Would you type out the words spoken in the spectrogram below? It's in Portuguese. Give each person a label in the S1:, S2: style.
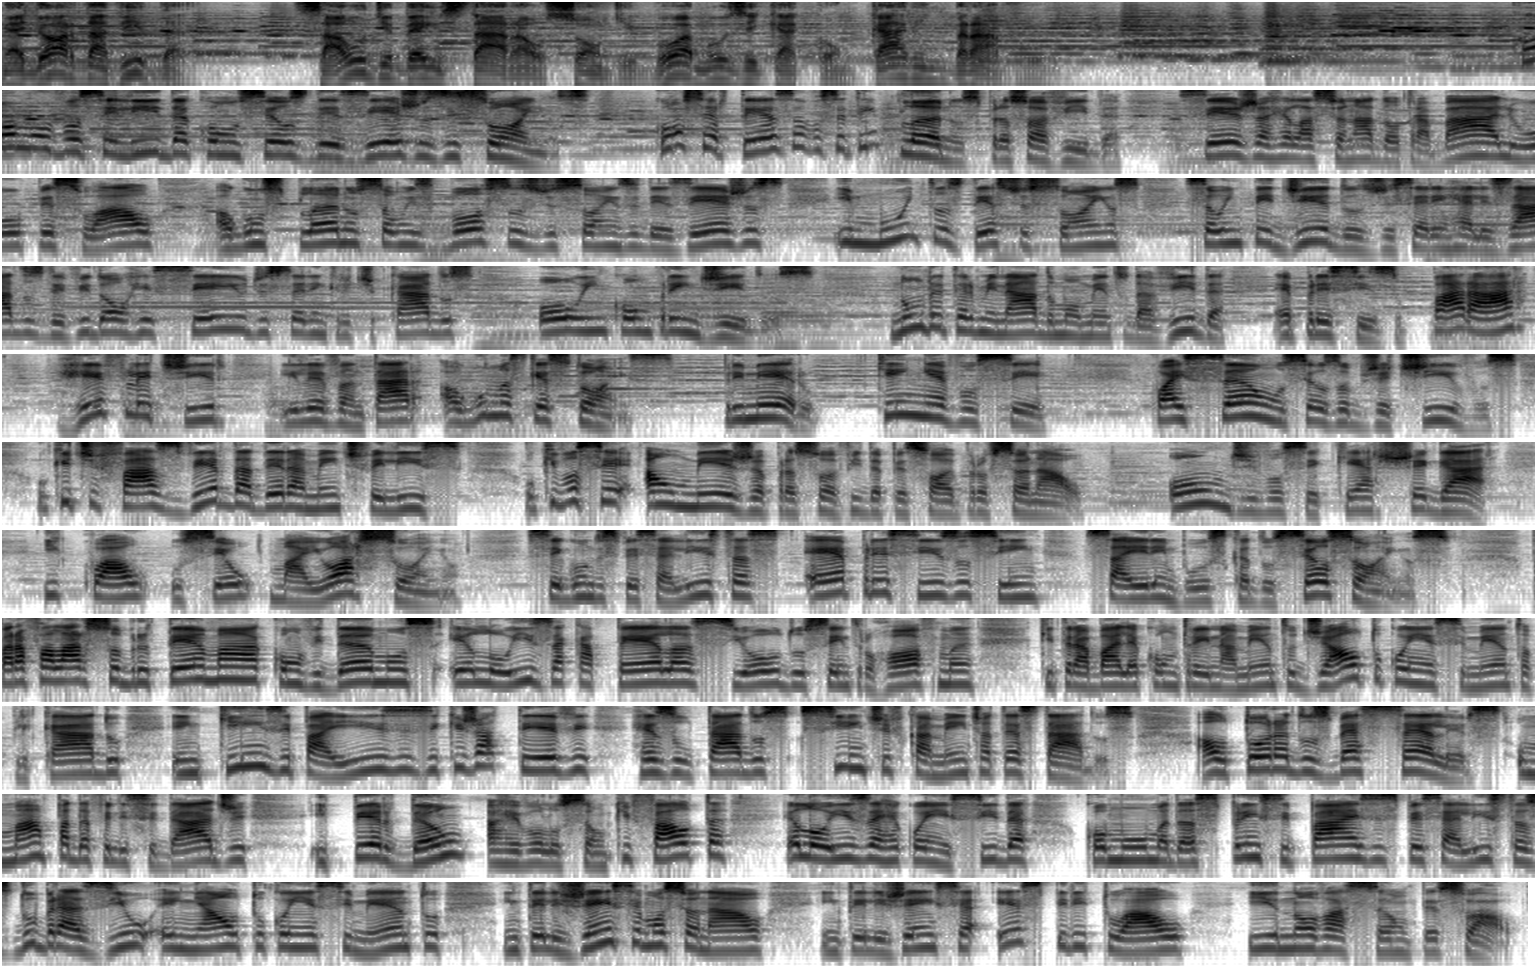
S1: Melhor da vida. Saúde e bem-estar ao som de boa música com Karen Bravo.
S2: Como você lida com os seus desejos e sonhos? Com certeza você tem planos para sua vida, seja relacionado ao trabalho ou pessoal. Alguns planos são esboços de sonhos e desejos, e muitos destes sonhos são impedidos de serem realizados devido ao receio de serem criticados ou incompreendidos. Num determinado momento da vida, é preciso parar, refletir e levantar algumas questões. Primeiro, quem é você? Quais são os seus objetivos? O que te faz verdadeiramente feliz? O que você almeja para sua vida pessoal e profissional? Onde você quer chegar? E qual o seu maior sonho? Segundo especialistas, é preciso sim sair em busca dos seus sonhos. Para falar sobre o tema, convidamos Heloísa Capella, CEO do Centro Hoffman, que trabalha com treinamento de autoconhecimento aplicado em 15 países e que já teve resultados cientificamente atestados. Autora dos best-sellers O Mapa da Felicidade e Perdão, a Revolução que Falta, Heloísa é reconhecida como uma das principais especialistas do Brasil em autoconhecimento, inteligência emocional, inteligência espiritual e inovação pessoal.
